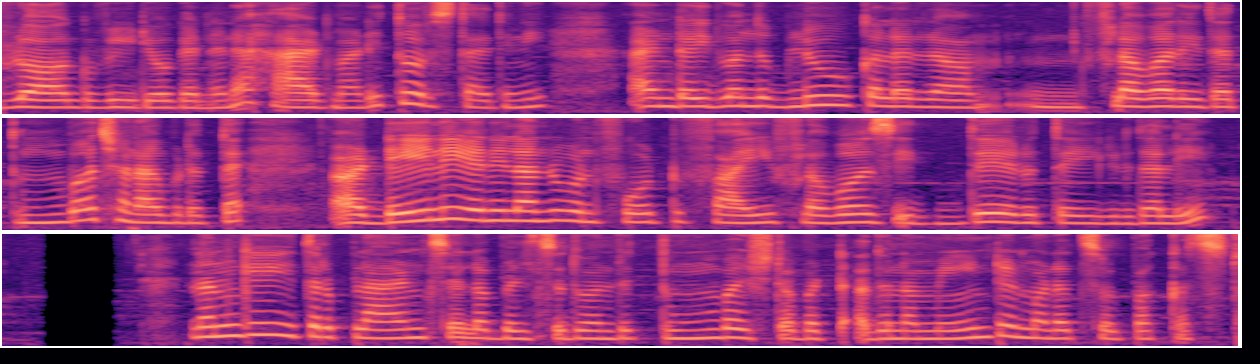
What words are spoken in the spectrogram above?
ವ್ಲಾಗ್ ವಿಡಿಯೋಗೆನೇ ಆ್ಯಡ್ ಮಾಡಿ ತೋರಿಸ್ತಾ ಇದ್ದೀನಿ. ಆ್ಯಂಡ್ ಇದೊಂದು ಬ್ಲೂ ಕಲರ್ ಫ್ಲವರ್ ಇದೆ. ತುಂಬ ಚೆನ್ನಾಗಿ ಬಿಡುತ್ತೆ. ಡೈಲಿ ಏನಿಲ್ಲ ಅಂದರೂ ಒಂದು ಫೋರ್ ಟು ಫೈವ್ ಫ್ಲವರ್ಸ್ ಇದ್ದೇ ಇರುತ್ತೆ ಈ ಗಿಡದಲ್ಲಿ. ನನಗೆ ಈ ಥರ ಪ್ಲ್ಯಾಂಟ್ಸ್ ಎಲ್ಲ ಬೆಳೆಸೋದು ಅಂದರೆ ತುಂಬ ಇಷ್ಟ ಬಟ್ ಅದನ್ನು ಮೇಂಟೈನ್ ಮಾಡೋದು ಸ್ವಲ್ಪ ಕಷ್ಟ.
